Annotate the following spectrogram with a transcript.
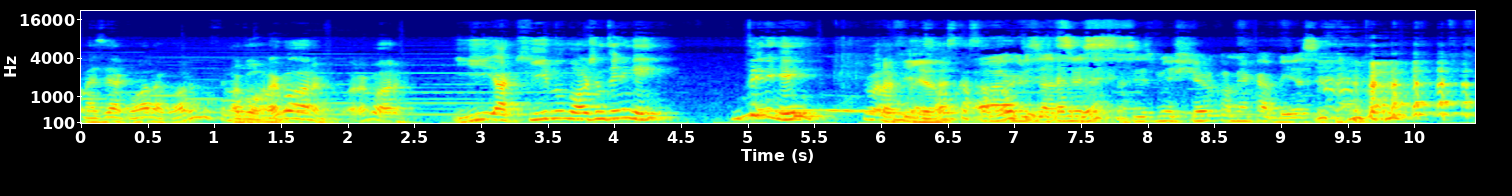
Mas é agora, agora ou no final? Agora, agora, agora, agora. E aqui no norte não tem ninguém. Não tem ninguém. Que maravilha, né? Ah, querem vocês vocês mexeram com a minha cabeça, cara.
